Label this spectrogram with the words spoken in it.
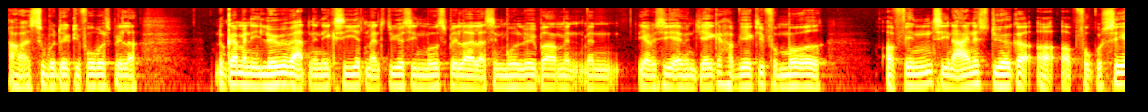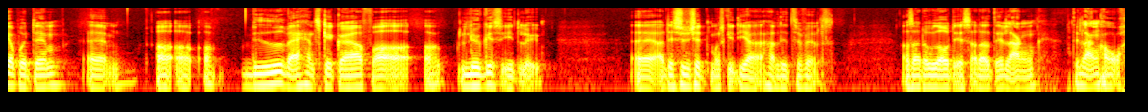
og er super dygtig fodboldspiller. Nu kan man i løbeverdenen ikke sige, at man styrer sine modspillere eller sine modløbere, men, men jeg vil sige, at Evan Jager har virkelig formået at finde sine egne styrker og, og fokusere på dem, øhm, og, og, og vide, hvad han skal gøre for at, at lykkes i et løb. Øh, og det synes jeg måske, de har, har lidt til fælles. Og så er der udover det, så er der det lange, det lange hår.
